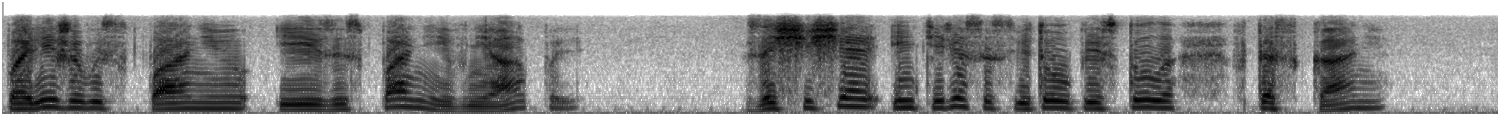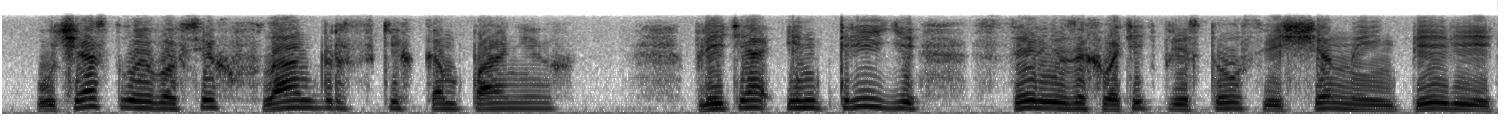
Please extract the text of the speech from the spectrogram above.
Парижа в Испанию и из Испании в Неаполь, защищая интересы Святого Престола в Тоскане, участвуя во всех фландерских кампаниях, плетя интриги с целью захватить престол Священной империи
